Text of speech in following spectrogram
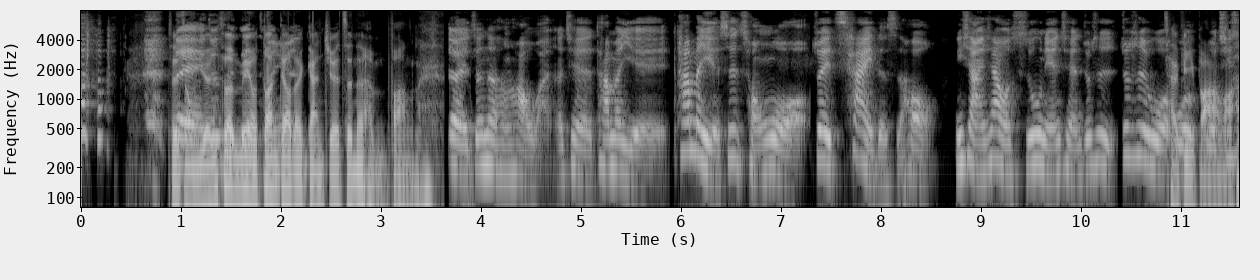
这种缘分没有断掉的感觉真的很棒。对，真的很好玩，而且他们也，他们也是从我最菜的时候。你想一下，我十五年前就是就是我我我其实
